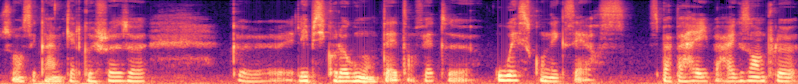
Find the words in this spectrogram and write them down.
Souvent, c'est quand même quelque chose euh, que les psychologues ont en tête. En fait, où est-ce qu'on exerce? C'est pas pareil, par exemple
